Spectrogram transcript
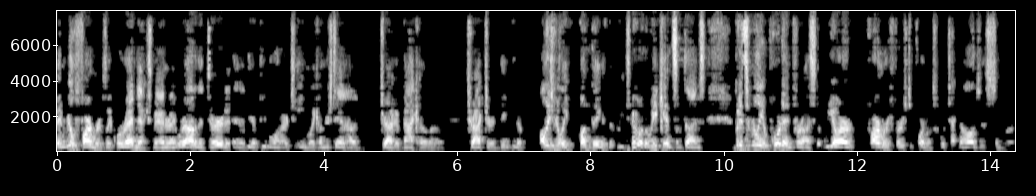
and real farmers. Like we're rednecks, man, right? We're out in the dirt and you know, people on our team like understand how to drag a backhoe and a tractor and you know, all these really fun things that we do on the weekend sometimes. But it's really important for us that we are farmers first and foremost. We're technologists and we're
